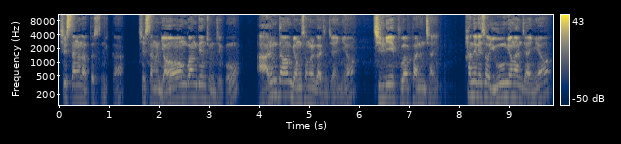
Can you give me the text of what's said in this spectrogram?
실상은 어떻습니까? 실상은 영광된 존재고 아름다운 명성을 가진 자이며 진리에 부합하는 자이고 하늘에서 유명한 자이며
